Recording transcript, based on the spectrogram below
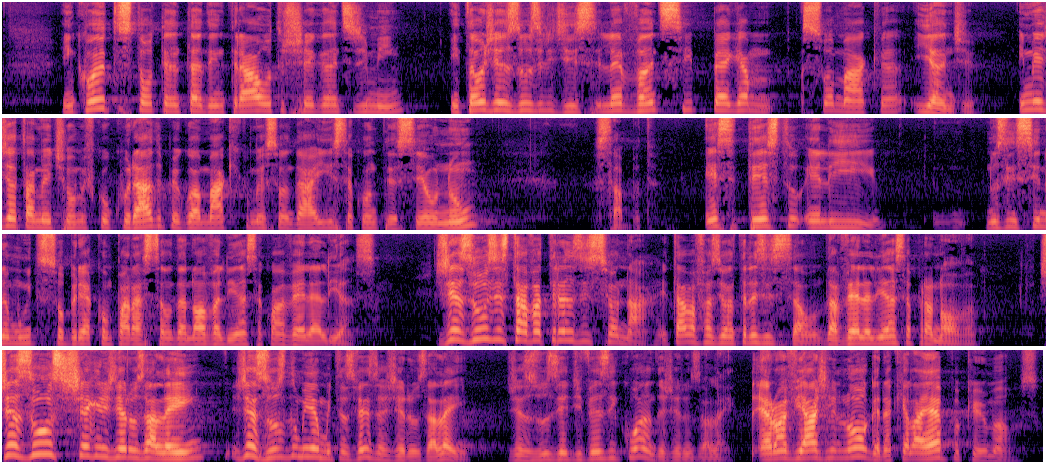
Enquanto estou tentando entrar, outro chega antes de mim. Então Jesus lhe disse: Levante-se, pegue a sua maca e ande. Imediatamente o homem ficou curado, pegou a maca e começou a andar, e isso aconteceu num sábado. Esse texto ele nos ensina muito sobre a comparação da nova aliança com a velha aliança. Jesus estava a transicionar, ele estava a fazer uma transição da velha aliança para a nova. Jesus chega em Jerusalém. Jesus não ia muitas vezes a Jerusalém. Jesus ia de vez em quando a Jerusalém. Era uma viagem longa naquela época, irmãos.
